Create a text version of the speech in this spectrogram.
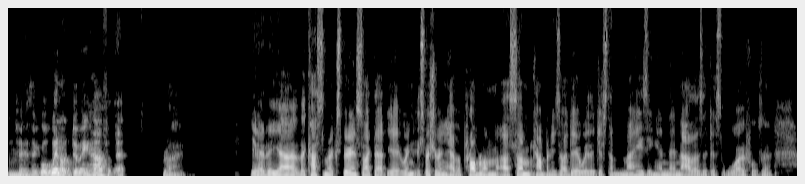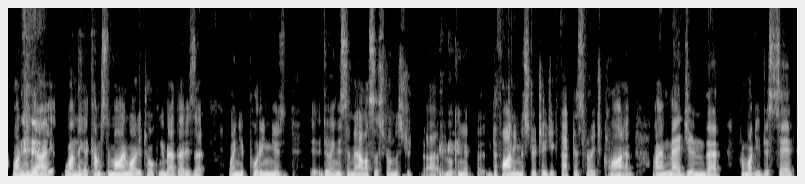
Mm. So you think, well, we're not doing half of that. Right. Yeah, the uh, the customer experience like that, yeah, when especially when you have a problem, uh, some companies I deal with are just amazing, and then others are just woeful. So, one thing I one thing that comes to mind while you're talking about that is that when you're putting your doing this analysis from the uh, looking at uh, defining the strategic factors for each client, I imagine that from what you've just said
